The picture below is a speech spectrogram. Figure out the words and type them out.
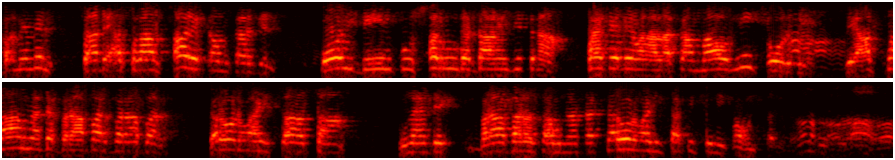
فرمے میں سارے اسلام سارے کام کر گئے کوئی دین کو سرو دانے جتنا فائدے دے والا کام آؤ نہیں چھوڑ دی جی آسان دے برابر برابر۔ کروڑ کا حصہ آسان۔ انہیں دے برابر سا انہیں تک کروڑ کا حصہ کچھ نہیں پہنچ سکتا۔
